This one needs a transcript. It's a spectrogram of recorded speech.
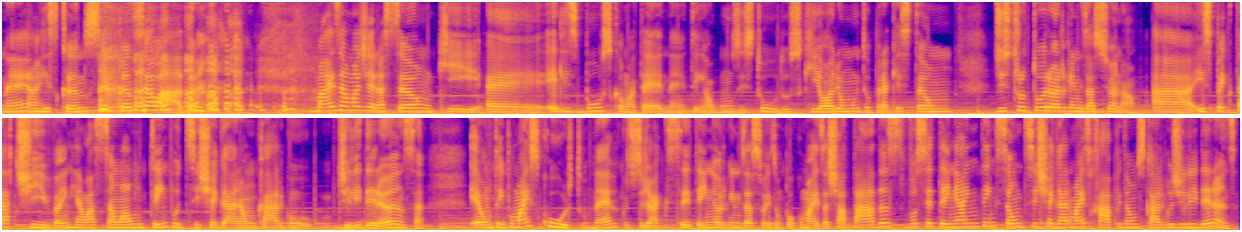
né, arriscando ser cancelada. Mas é uma geração que é, eles buscam até, né, tem alguns estudos que olham muito para a questão de estrutura organizacional. A expectativa em relação a um tempo de se chegar a um cargo de liderança é um tempo mais curto, né? Já que você tem organizações um pouco mais achatadas, você tem a intenção de se chegar mais rápido a uns cargos de liderança.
